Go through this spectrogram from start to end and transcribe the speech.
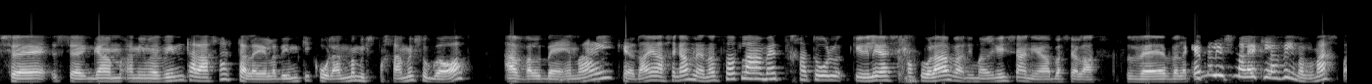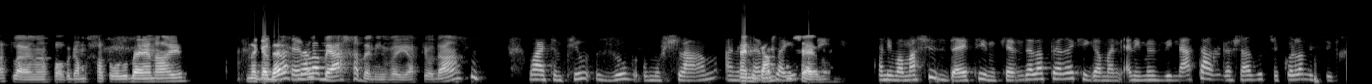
ש, שגם אני מבין את הלחץ על הילדים כי כולן במשפחה משוגעות, אבל בעיניי כדאי לך גם לנסות לאמץ חתול, כי לי יש חתולה ואני מרגיש שאני אבא שלה. ו- ולקנדל יש מלא כלבים, אז מה אכפת לה לנסות גם חתול בעיניי? נגדל את נלה ביחד אני והיא, את יודעת? וואי, אתם תהיו זוג מושלם. אני גם חושב. אני ממש הזדהיתי עם קנדל הפרק, כי גם אני, אני מבינה את ההרגשה הזאת שכולם מסביבך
